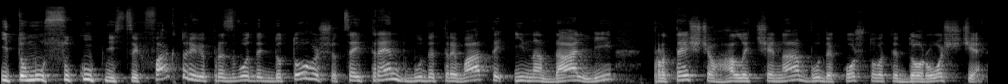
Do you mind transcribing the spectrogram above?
І тому сукупність цих факторів і призводить до того, що цей тренд буде тривати і надалі про те, що Галичина буде коштувати дорожче.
